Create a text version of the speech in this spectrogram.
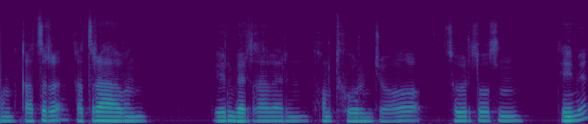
авна, газар газраа авна, дээр нь барилгаа барина, тоног хөрөмжөө суурлуулна, тийм ээ.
